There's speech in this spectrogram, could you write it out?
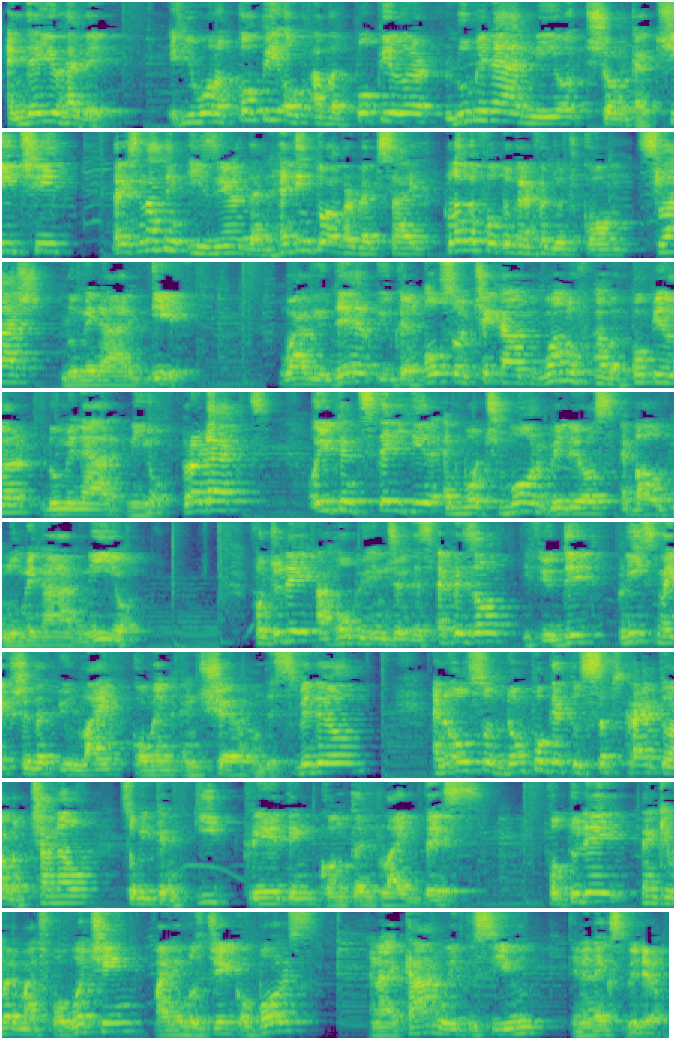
And there you have it. If you want a copy of our popular Luminar Neo shortcut cheat sheet, there is nothing easier than heading to our website cleverphotographer.com slash luminar gift. While you're there, you can also check out one of our popular Luminar Neo products, or you can stay here and watch more videos about Luminar Neo. For today, I hope you enjoyed this episode. If you did, please make sure that you like, comment and share on this video. And also don't forget to subscribe to our channel so we can keep creating content like this. For today, thank you very much for watching. My name was Jakub Bors and I can't wait to see you in the next video.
